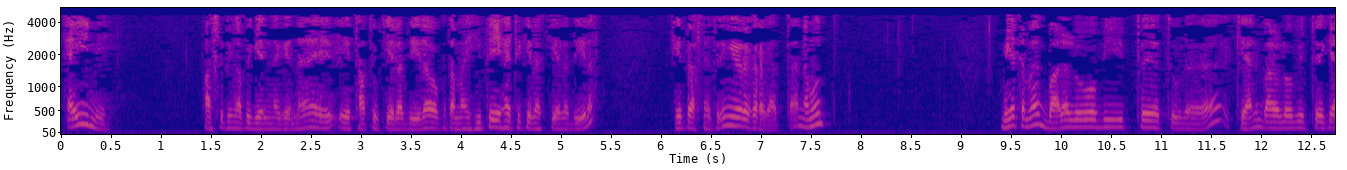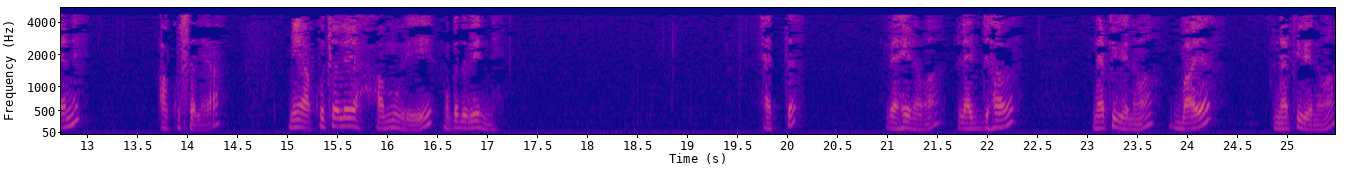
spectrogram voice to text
ඇයි මේ? පස්සේ ඉතින් අපි ගෙන්නගෙන ඒ තතු කියලා දීලා ඕක තමයි හිතේ හැටි කියලා කියලා දීලා ඒ ප්‍රශ්නේ තුලින් ඉවර කරගත්තා. නමුත් මේ තමයි බලලෝභීත්වය තුල කියන්නේ බලලෝභීත්වය කියන්නේ අකුසලයක්. මේ අකුසලයේ හමුවේ මොකද වෙන්නේ? ඇත්ත වැහෙනවා, ලැජ්ජාව නැති වෙනවා, බය නැති වෙනවා.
